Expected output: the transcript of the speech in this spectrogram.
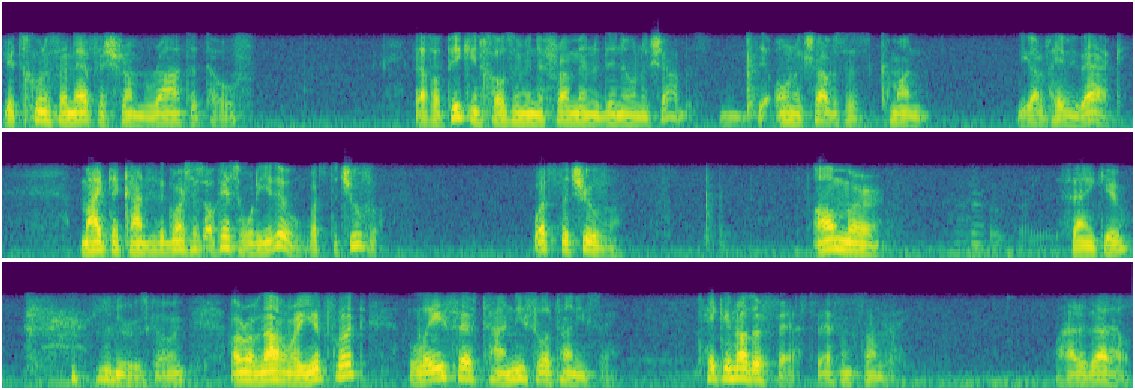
your tchunas nefesh from ra to tov. The Oneg Shabbos says, come on, you got to pay me back. Maita Kanti, the Gemara says, okay, so what do you do? What's the tshuva? What's the tshuva? Amr, thank you. you knew he was coming. Amr Nachman Yitzchak, Leisev Tanis Tanise. Take another fast, fast on Sunday. Well, how does that help?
